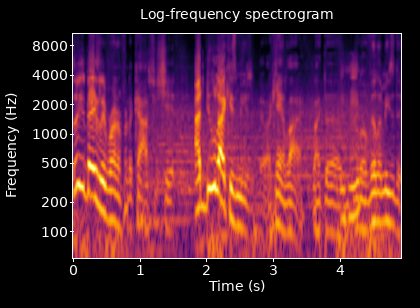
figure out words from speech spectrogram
So he's basically running from the cops and shit. I do like his music though. I can't lie. Like the little villain music. The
